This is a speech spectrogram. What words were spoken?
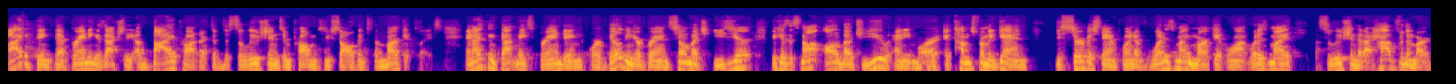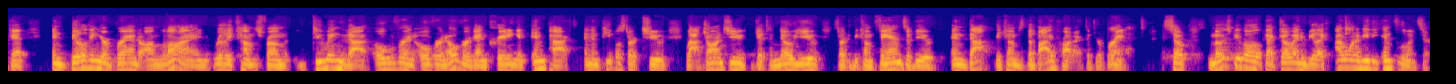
I think that branding is actually a byproduct of the solutions and problems you solve into the marketplace. And I think that makes branding or building your brand so much easier because it's not all about you anymore. It comes from, again, the service standpoint of what does my market want? What is my solution that I have for the market? And building your brand online really comes from doing that over and over and over again, creating an impact. And then people start to latch onto you, get to know you, start to become fans of you. And that becomes the byproduct of your brand. So most people that go in and be like, I want to be the influencer.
